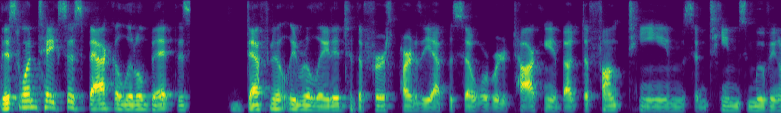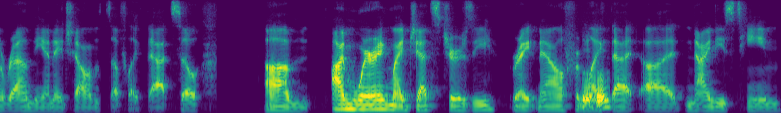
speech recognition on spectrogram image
this one takes us back a little bit. This definitely related to the first part of the episode where we're talking about defunct teams and teams moving around the NHL and stuff like that. So um, I'm wearing my Jets jersey right now from Mm-hmm. like that uh, 90s team.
